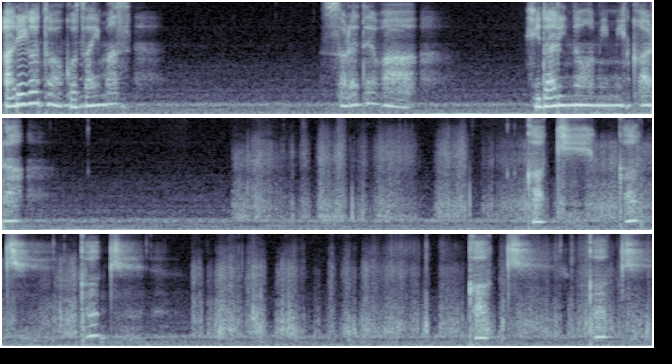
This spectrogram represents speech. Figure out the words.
ありがとうございます。それでは左のお耳からカキカキカキカキカキ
